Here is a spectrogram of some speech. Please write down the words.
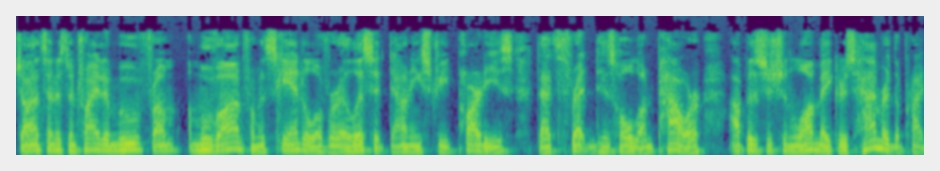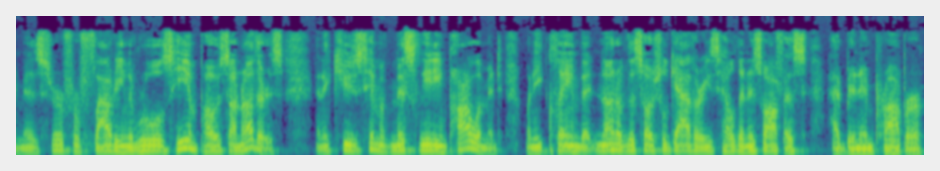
Johnson has been trying to move from move on from a scandal over illicit Downing Street parties that threatened his hold on power. Opposition lawmakers hammered the prime minister for flouting the rules he imposed on others and accused him of misleading parliament when he claimed that none of the social gatherings held in his office had been improper.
